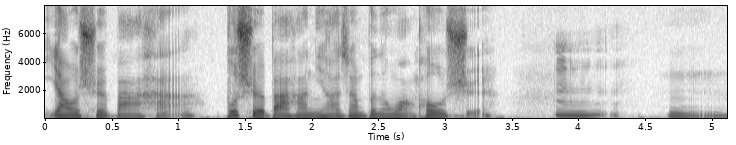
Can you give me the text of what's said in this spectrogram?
要学巴哈，不学巴哈，你好像不能往后学。嗯嗯，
